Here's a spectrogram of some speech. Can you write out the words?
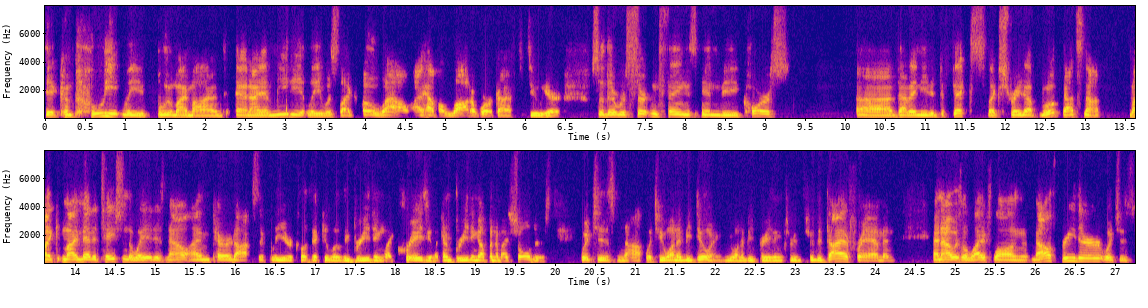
it completely blew my mind. And I immediately was like, oh, wow, I have a lot of work I have to do here. So there were certain things in the course uh, that I needed to fix, like straight up, whoop, that's not like my meditation the way it is now. I'm paradoxically or clavicularly breathing like crazy, like I'm breathing up into my shoulders, which is not what you want to be doing. You want to be breathing through through the diaphragm and and I was a lifelong mouth breather, which is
